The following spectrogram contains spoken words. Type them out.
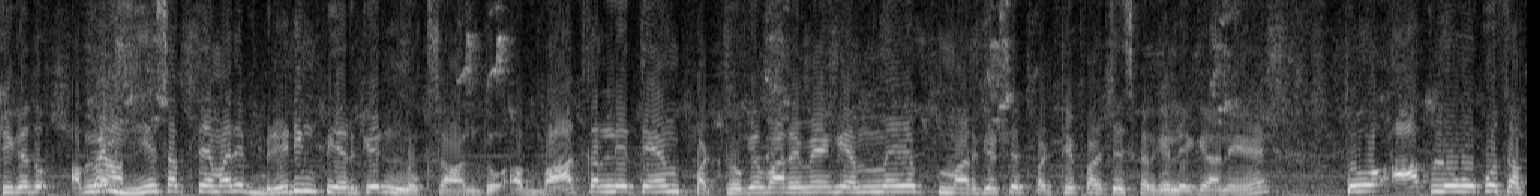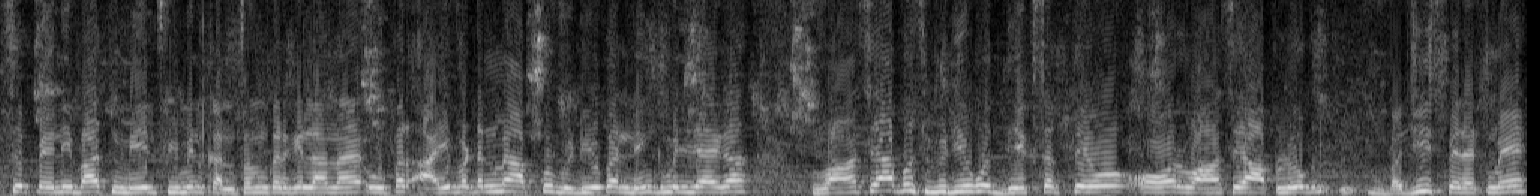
ठीक है? तो अब मैं ये सब थे हमारे ब्रीडिंग पेयर के नुकसान। तो अब बात कर लेते हैं हम पट्ठों के बारे में कि हमें मार्केट से पट्ठे परचेज करके लेके आने हैं। तो आप लोगों को सबसे पहली बात मेल फीमेल कंफर्म करके लाना है। ऊपर आई बटन में आपको वीडियो का लिंक मिल जाएगा। वहाँ से आप उस वीडियो को देख सकते हो और वहाँ से आप लोग बजीज पेरेट में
